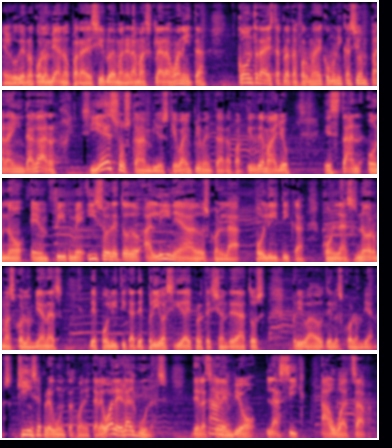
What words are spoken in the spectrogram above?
el gobierno colombiano, para decirlo de manera más clara, Juanita, contra esta plataforma de comunicación para indagar si esos cambios que va a implementar a partir de mayo están o no en firme y sobre todo alineados con la política, con las normas colombianas de política de privacidad y protección de datos privados de los colombianos. 15 preguntas, Juanita. Le voy a leer algunas de las A que le envió la SIC a WhatsApp.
